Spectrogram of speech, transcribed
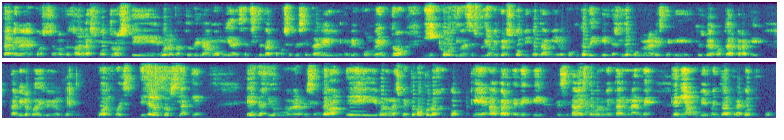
también en el post os hemos dejado las fotos, bueno, tanto de la momia de Sanchito tal como se presenta en el, en el convento y, como os digo, ese estudio microscópico también, un poquito del de tejido pulmonar este que, que, os voy a contar para que también lo podáis ver un poco. Bueno, pues dice la autopsia que el tejido pulmonar presentaba eh, bueno, un aspecto patológico que, aparte de que presentaba este volumen tan grande, tenía un pigmento antracótico.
